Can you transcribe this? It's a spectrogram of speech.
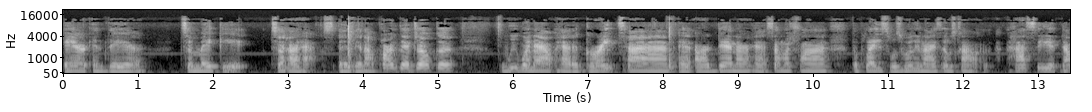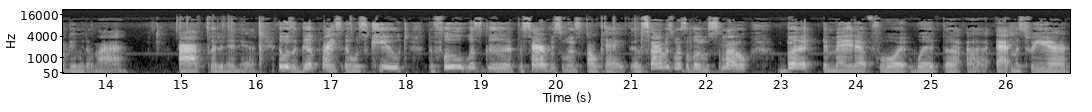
air in there to make it to her house. And then I parked that joker. We went out, had a great time at our dinner, had so much fun. The place was really nice. It was called Haciat. Don't give me the line. I put it in here. It was a good place. It was cute. The food was good. The service was okay. The service was a little slow, but it made up for it with the uh, atmosphere.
